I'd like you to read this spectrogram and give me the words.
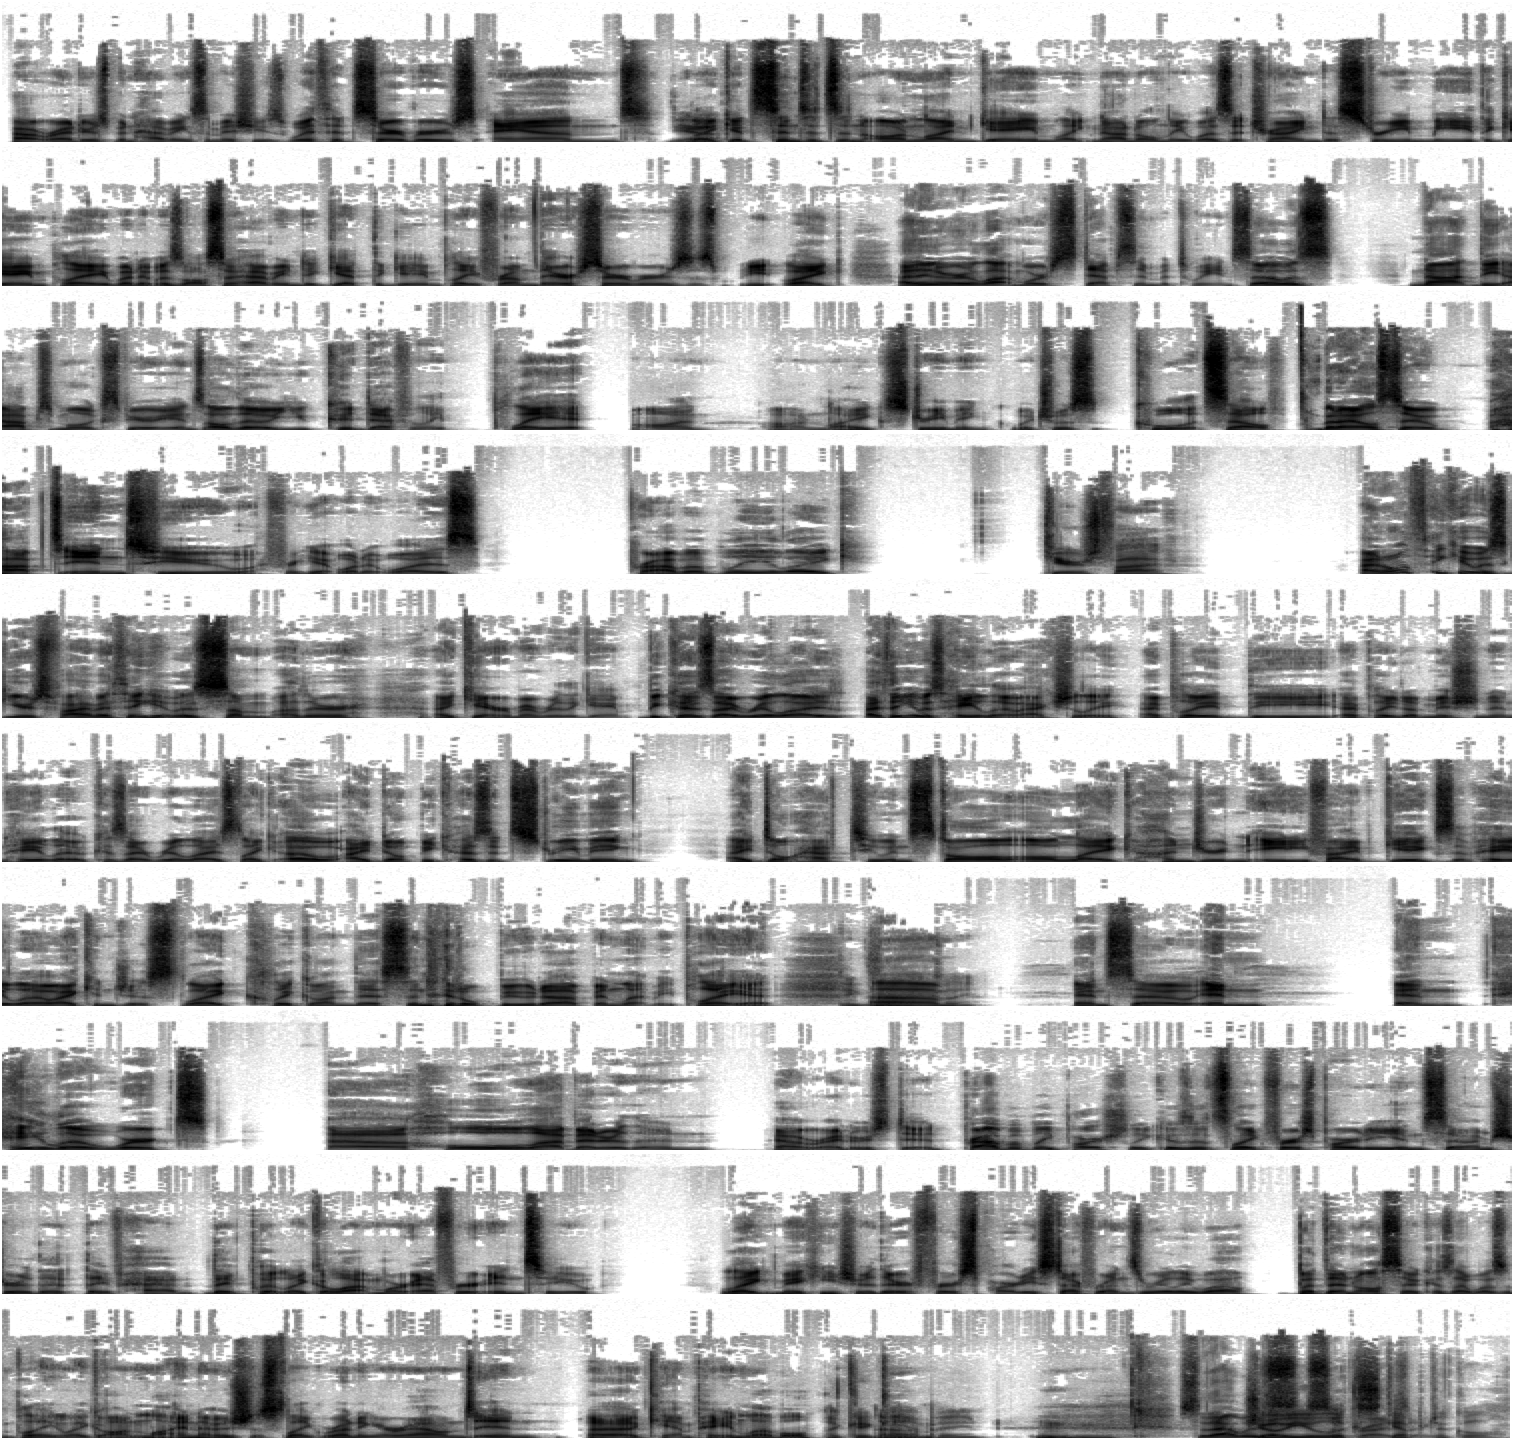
Outriders been having some issues with its servers and Yeah. like it's since it's an online game like not only was it trying to stream me the gameplay but it was also having to get the gameplay from their servers as like I think there were a lot more steps in between. So it was not the optimal experience although you could definitely play it on on like streaming which was cool itself. But I also hopped into I forget what it was. Probably like Gears Five. I don't think it was Gears 5. I think it was some other I can't remember the game because I realized I think it was Halo actually. I played the I played a mission in Halo cuz I realized like, oh, I don't because it's streaming, I don't have to install all like 185 gigs of Halo. I can just like click on this and it'll boot up and let me play it. Um, exactly. And so and and Halo worked a whole lot better than Outriders did. Probably partially because it's like first party, and so I'm sure that they've had they've put like a lot more effort into like making sure their first party stuff runs really well. But then also because I wasn't playing like online, I was just like running around in uh, campaign level. like a um, campaign. Mm-hmm. So that was Joe, you look skeptical.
